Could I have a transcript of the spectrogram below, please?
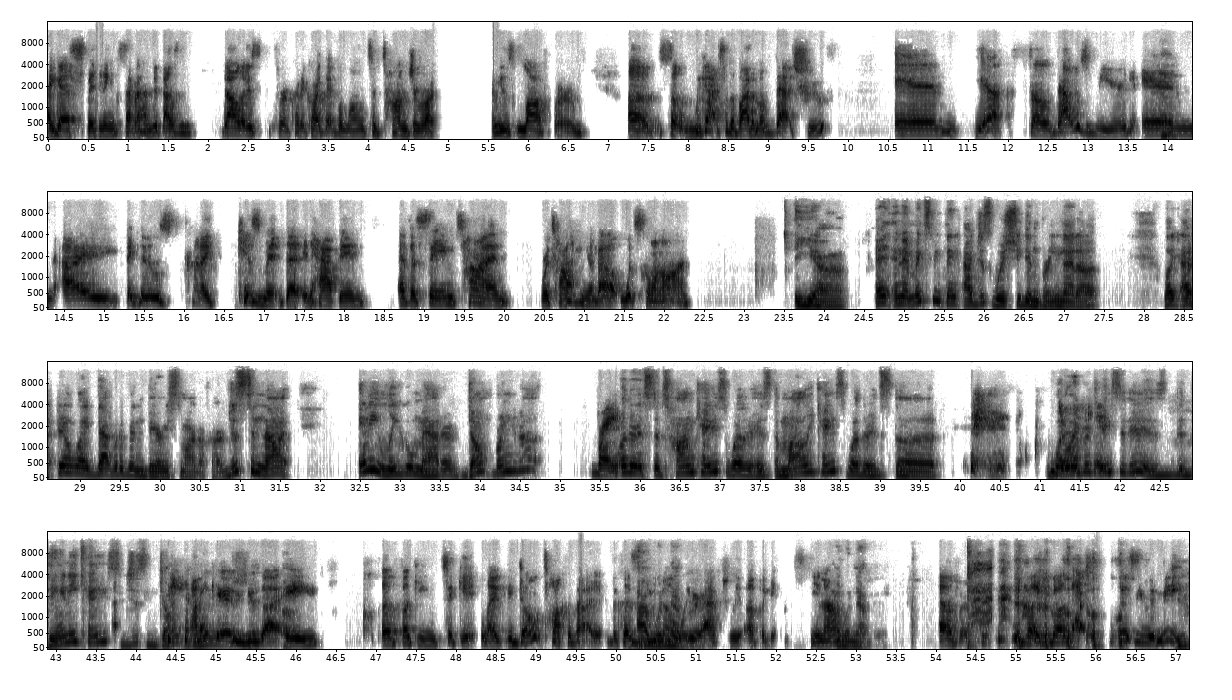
I guess spending seven hundred thousand dollars for a credit card that belonged to Tom Girardi's law firm. Um, so we got to the bottom of that truth. And yeah, so that was weird. And I think that it was kind of kismet that it happened at the same time we're talking about what's going on. Yeah. And, and it makes me think I just wish she didn't bring that up. Like, I feel like that would have been very smart of her just to not, any legal matter, don't bring it up. Right. Whether it's the Tom case, whether it's the Molly case, whether it's the whatever case. case it is, the Danny case, just don't. I don't care if you got up. a a fucking ticket. Like, don't talk about it because I you know never. what you're actually up against. You know, I would never ever. but you know, that's just you and me.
